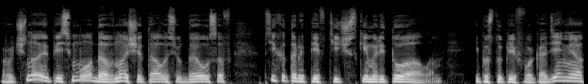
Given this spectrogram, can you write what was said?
Ручное письмо давно считалось у Деусов психотерапевтическим ритуалом и, поступив в академию,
